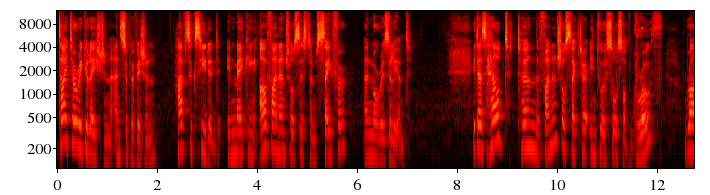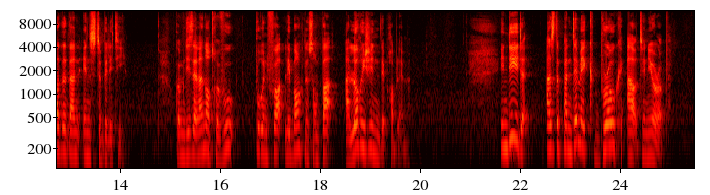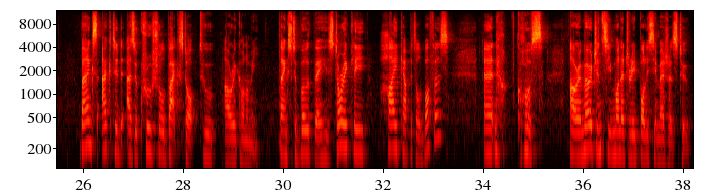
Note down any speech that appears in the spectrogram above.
Tighter regulation and supervision have succeeded in making our financial system safer and more resilient. It has helped turn the financial sector into a source of growth rather than instability. Comme disait l'un d'entre vous, pour une fois, les banques ne sont pas à l'origine des problèmes. Indeed, as the pandemic broke out in Europe, banks acted as a crucial backstop to our economy, thanks to both their historically high capital buffers and, of course, our emergency monetary policy measures too.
